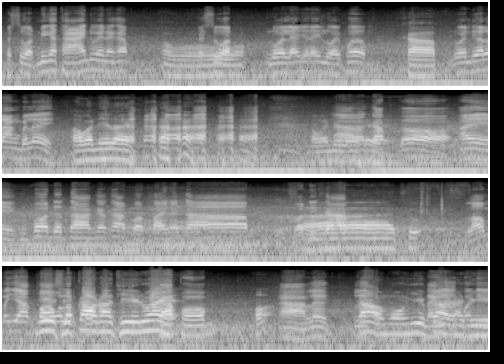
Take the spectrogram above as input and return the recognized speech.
ไปสวดมีคาถาให้ด้วยนะครับ โอ้ไปสวดรวยแล้วจะได้รวยเพิ่ม ครับรวยเรือล่างไปเลย เอาวันนี้เลย เอาวันนี้เอาเลยละครับก็ให้คุณพ่อเดินทางแคล้วคลาดปลอดภัยนะครับสวัสดีครับสาธุเราไม่อยากยี่สิบเก้านาทีด้วยครับผมเพราะอ่าเลิกลิเก้าโมงยี่สิบได้เก้าเลิกนาพอทีดี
